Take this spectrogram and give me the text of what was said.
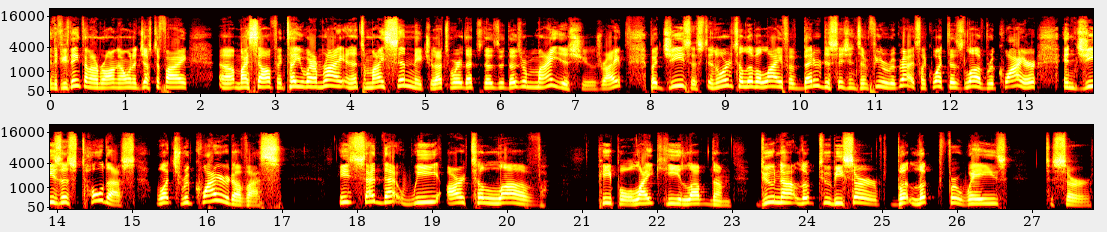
And if you think that I'm wrong, I want to justify uh, myself and tell you where I'm right, and that's my sin nature. That's where that's those are, those are my issues, right? But Jesus, in order to live a life of better decisions and fewer regrets, like what does love require? And Jesus told us what's required of us. He said that we are to love people like He loved them. Do not look to be served, but look for ways to serve.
